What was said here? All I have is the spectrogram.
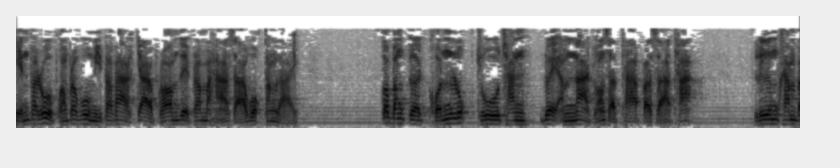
เห็นพระรูปของพระผู้มีพระภาคเจ้าพร้อมด้วยพระมหาสาวกทั้งหลาย ก็บังเกิดขนลุกชูชันด้วยอำนาจของศรัทธาประสาทะ ลืมคำป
